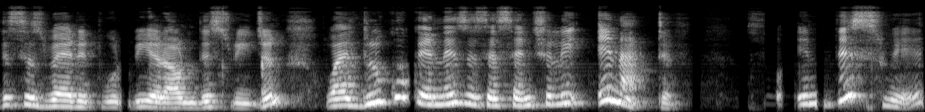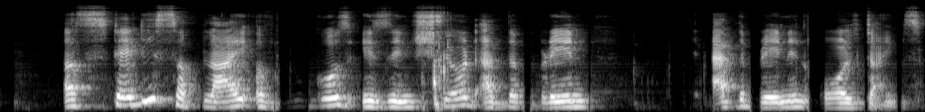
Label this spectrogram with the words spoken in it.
this is where it would be around this region, while glucokinase is essentially inactive. So in this way, a steady supply of glucose is ensured at the brain at the brain in all times.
